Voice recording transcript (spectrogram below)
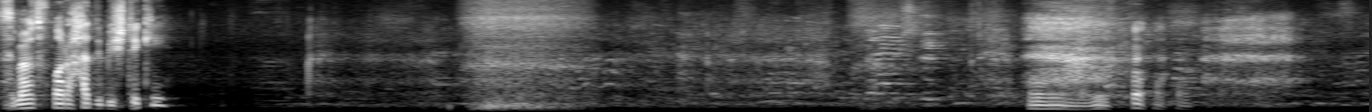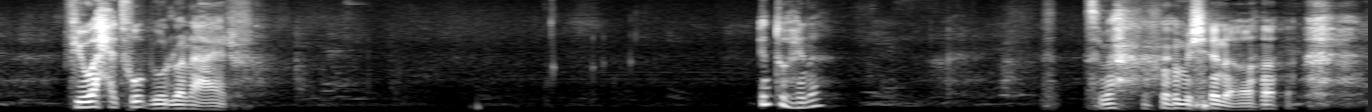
سمعت في مرة حد بيشتكي؟ في واحد فوق بيقول له أنا عارف. أنتوا هنا؟ سمع مش هنا.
